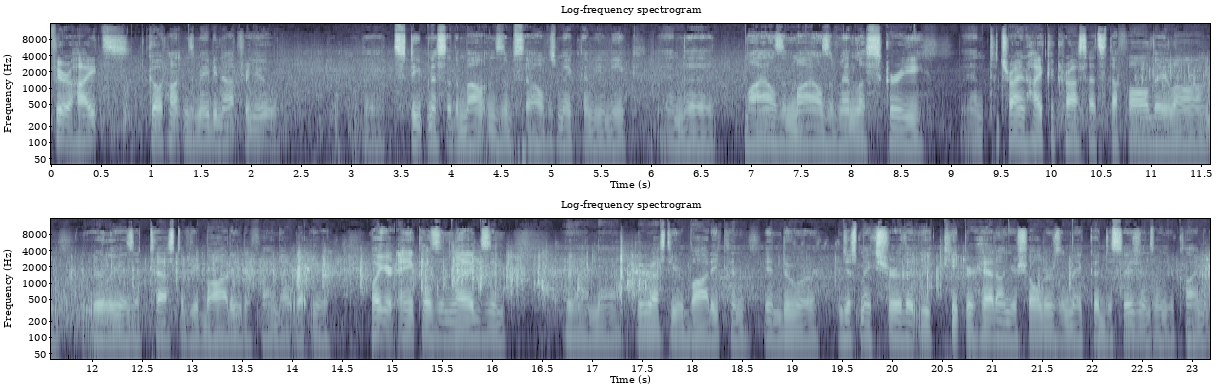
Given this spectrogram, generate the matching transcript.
fear of heights, goat hunting's maybe not for you. The steepness of the mountains themselves make them unique, and the miles and miles of endless scree. And to try and hike across that stuff all day long really is a test of your body to find out what your, what your ankles and legs and, and uh, the rest of your body can endure. And just make sure that you keep your head on your shoulders and make good decisions when you're climbing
